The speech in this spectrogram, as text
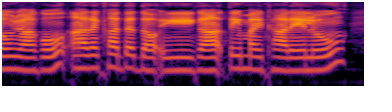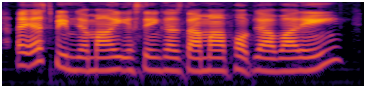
သုံးရွာကိုအာရခတက်တော်အေအေကတိမ့်မိုက်ထားတယ်လို့ ISP မြန်မာ၏အစီအခံစာမှဖော်ပြပါတယ်။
